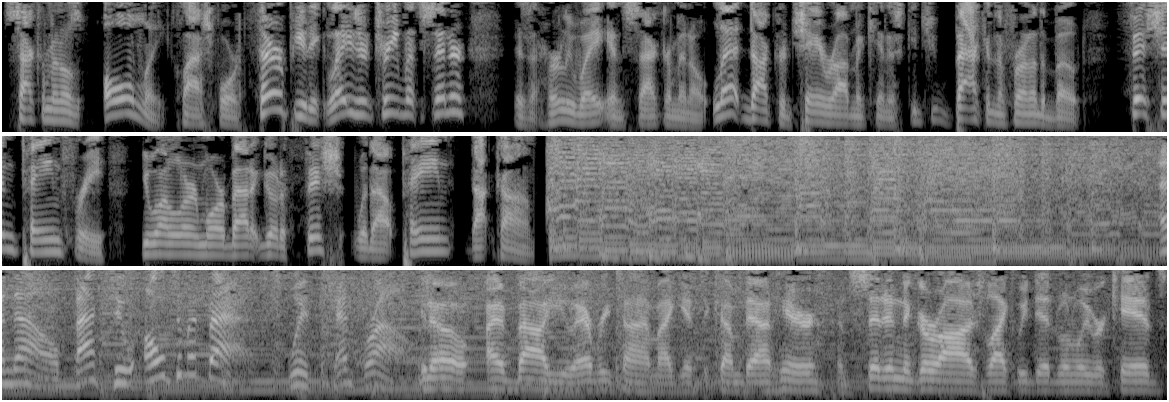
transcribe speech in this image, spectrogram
Sacramento's only Class 4 therapeutic laser treatment center is at Hurley Way in Sacramento. Let Dr. Che Rod McInnes get you back in the front of the boat. Fishing pain free. You want to learn more about it? Go to fishwithoutpain.com. And now back to Ultimate Bass with Kent Brown. You know, I value every time I get to come down here and sit in the garage like we did when we were kids,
